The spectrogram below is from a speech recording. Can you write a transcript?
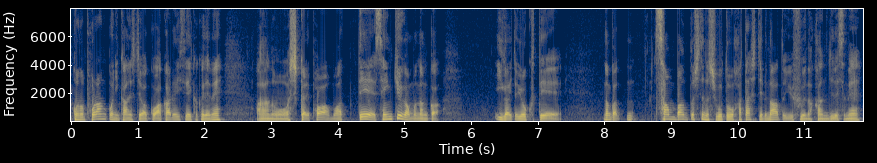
このポランコに関してはこう明るい性格でね、あの、しっかりパワーもあって、選球眼もなんか意外と良くて、なんか3番としての仕事を果たしてるなという風な感じですね。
